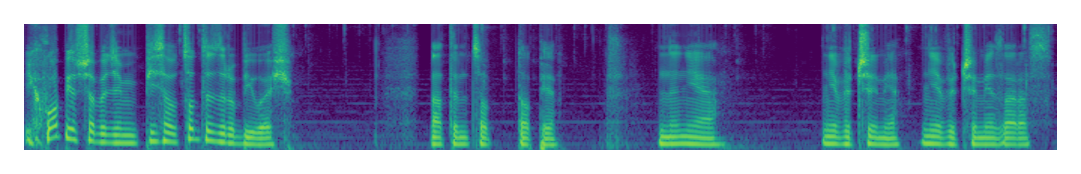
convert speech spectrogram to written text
I chłop jeszcze będzie mi pisał, co ty zrobiłeś na tym co topie. No nie. Nie wyczymię, nie wyczymię zaraz.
